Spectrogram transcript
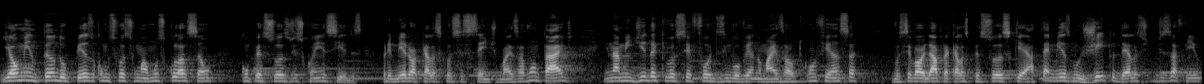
e aumentando o peso como se fosse uma musculação com pessoas desconhecidas. Primeiro aquelas que você se sente mais à vontade e na medida que você for desenvolvendo mais autoconfiança, você vai olhar para aquelas pessoas que até mesmo o jeito delas te desafiam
